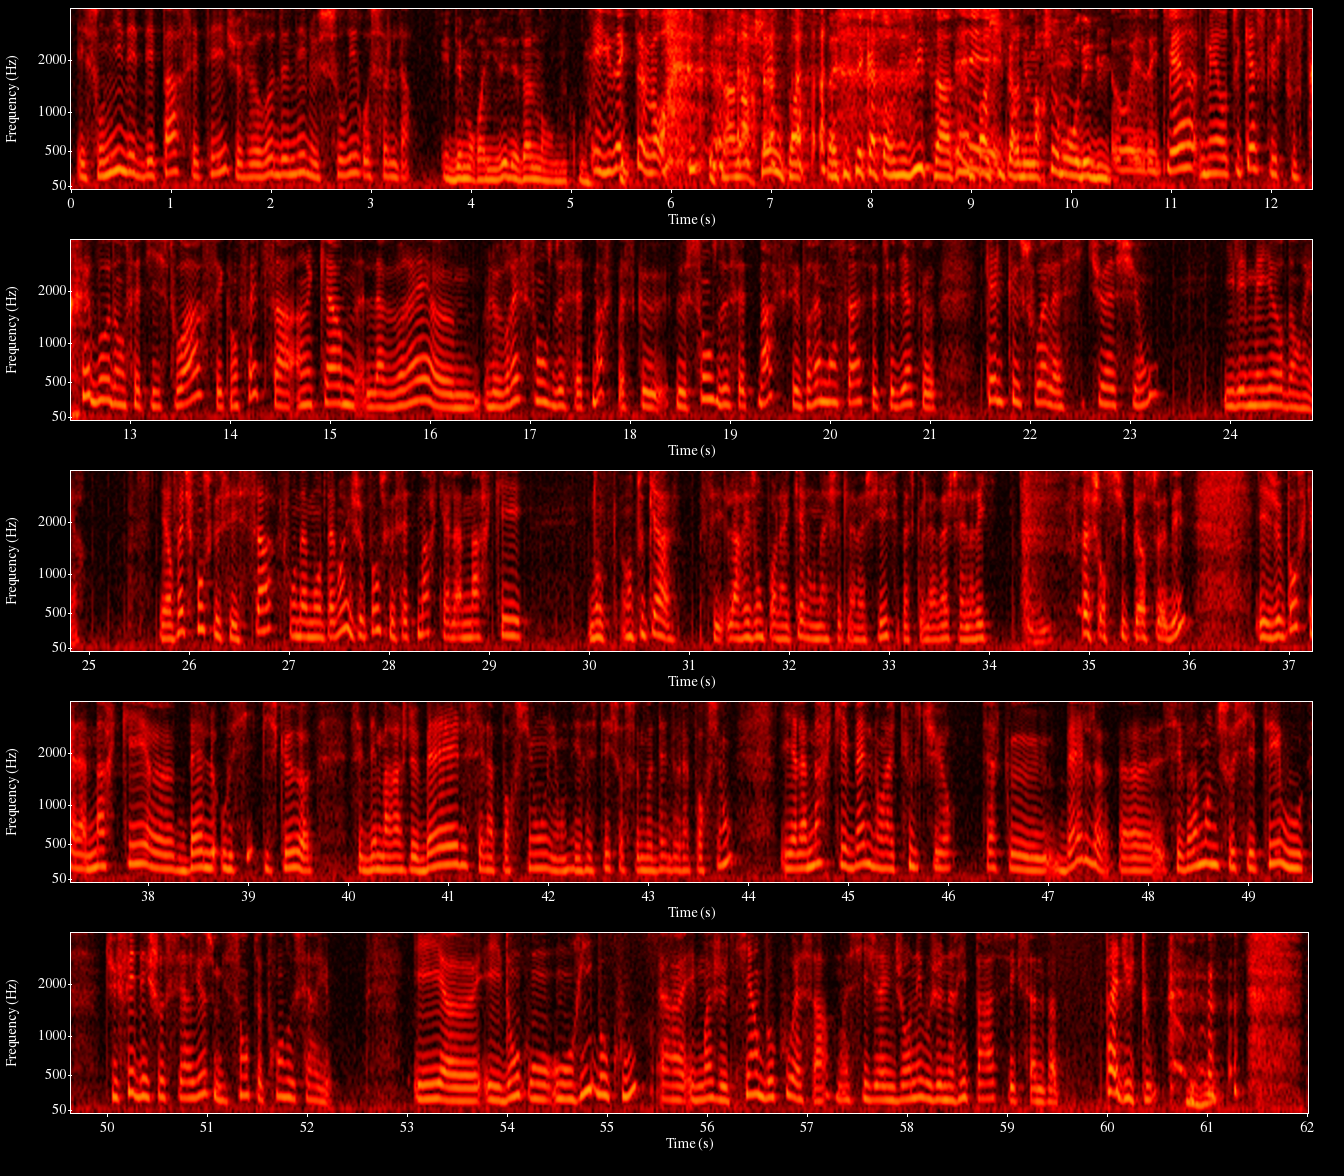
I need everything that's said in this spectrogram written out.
Et son idée de départ, c'était je veux redonner le sourire aux soldats. Et démoraliser les Allemands, du coup. Exactement. Et ça a marché ou pas? Enfin, Si c'est 14-18, ça a quand même pas super bien marché, au moins au début. Oui, c'est clair. Mais en tout cas, ce que je trouve très beau dans cette histoire, c'est qu'en fait, ça incarne la vraie, euh, le vrai sens de cette marque. Parce que le sens de cette marque, c'est vraiment ça c'est de se dire que, quelle que soit la situation, il est meilleur d'en rire. Et en fait, je pense que c'est ça, fondamentalement. Et je pense que cette marque, elle a marqué. Donc, en tout cas, c'est la raison pour laquelle on achète la vache qui rit, c'est parce que la vache, elle rit. Ça, j'en suis persuadée. Et je pense qu'elle a marqué euh, Belle aussi, puisque euh, c'est le démarrage de Belle, c'est la portion, et on est resté sur ce modèle de la portion. Et elle a marqué Belle dans la culture. C'est-à-dire que Belle, euh, c'est vraiment une société où tu fais des choses sérieuses, mais sans te prendre au sérieux. Et, euh, et donc, on, on rit beaucoup, euh, et moi, je tiens beaucoup à ça. Moi, si j'ai une journée où je ne ris pas, c'est que ça ne va pas du tout.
